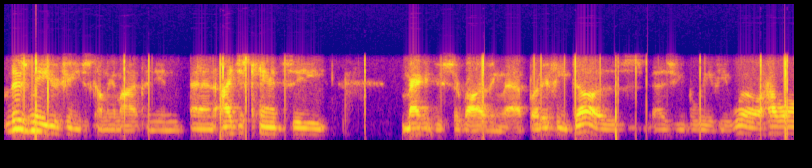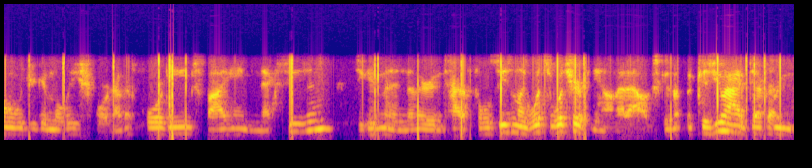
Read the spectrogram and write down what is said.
there's major changes coming, in my opinion, and I just can't see McAdoo surviving that. But if he does, as you believe he will, how long would you give him a leash for? Another four games, five games next season? Do you give him another entire full season? Like, what's what's your opinion on that, Alex? Because you and I have different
